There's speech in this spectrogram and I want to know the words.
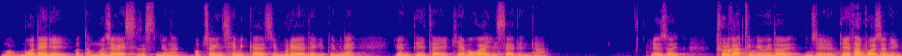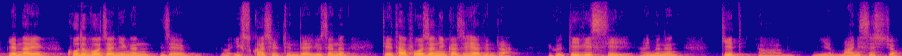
뭐 모델이 어떤 문제가 있어졌으면 법적인 책임까지 물어야 되기 때문에 이런 데이터의 계보가 있어야 된다. 그래서 툴 같은 경우에도 이제 데이터 versioning, 옛날에 코드 versioning은 이제 익숙하실 텐데 요새는 데이터 versioning까지 해야 된다. 이거 DVC 아니면은 Git 어, 예, 많이 쓰시죠?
